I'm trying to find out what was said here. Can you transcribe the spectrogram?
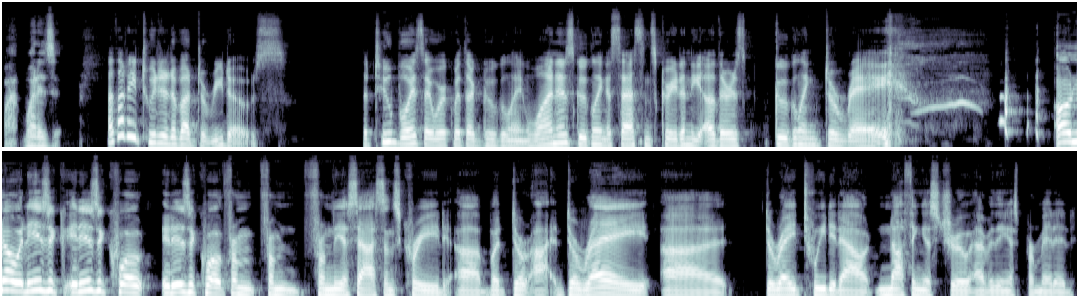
what, what is it? I thought he tweeted about Doritos. The two boys I work with are Googling. One is Googling Assassin's Creed and the other is Googling DeRay. Oh no, it is a it is a quote. It is a quote from from from the Assassin's Creed. Uh, but Der- uh, DeRay uh, DeRay tweeted out, "Nothing is true. Everything is permitted,"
